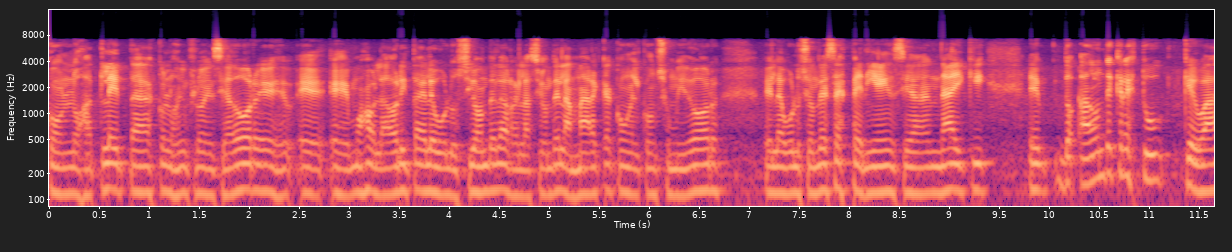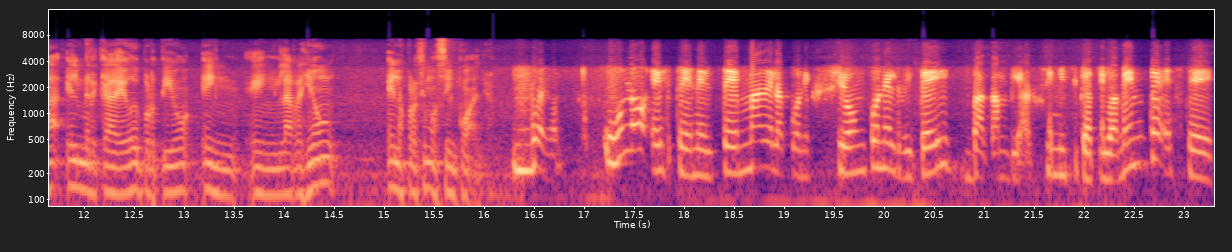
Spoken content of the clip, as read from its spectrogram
con los atletas, con los influenciadores. Eh, eh, hemos hablado ahorita de la evolución de la relación de la marca con el consumidor, eh, la evolución de esa experiencia, Nike. ¿A dónde crees tú que va el mercadeo deportivo en, en la región en los próximos cinco años? Bueno, uno, este, en el tema de la conexión con el retail va a cambiar significativamente. Este,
